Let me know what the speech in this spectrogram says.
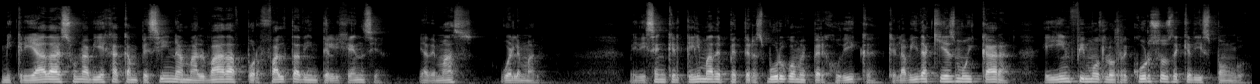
Mi criada es una vieja campesina malvada por falta de inteligencia, y además huele mal. Me dicen que el clima de Petersburgo me perjudica, que la vida aquí es muy cara e ínfimos los recursos de que dispongo.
